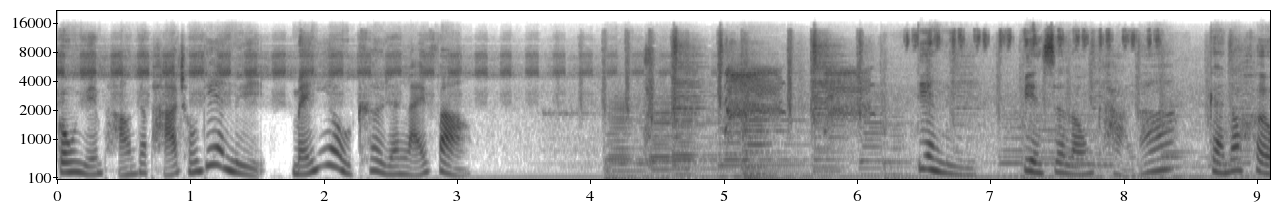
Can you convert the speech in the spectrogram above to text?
公园旁的爬虫店里没有客人来访。店里，变色龙卡拉感到很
